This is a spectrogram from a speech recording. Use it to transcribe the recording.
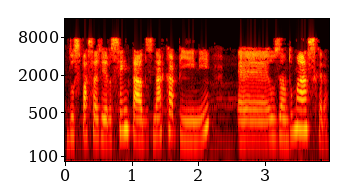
dos passageiros sentados na cabine é, usando máscara.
